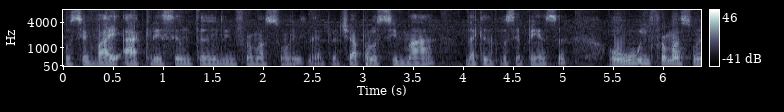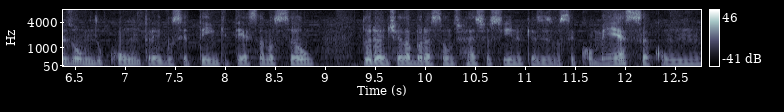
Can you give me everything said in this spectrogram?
Você vai acrescentando informações né, para te aproximar daquilo que você pensa, ou informações vão indo contra, e você tem que ter essa noção durante a elaboração do raciocínio, que às vezes você começa com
